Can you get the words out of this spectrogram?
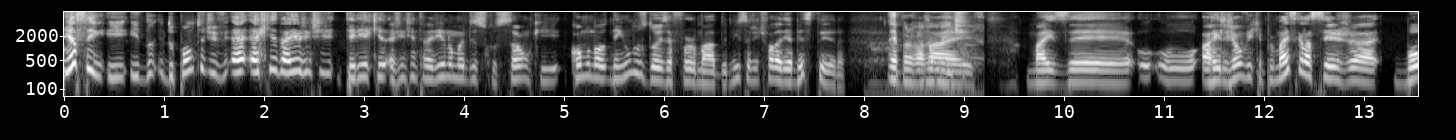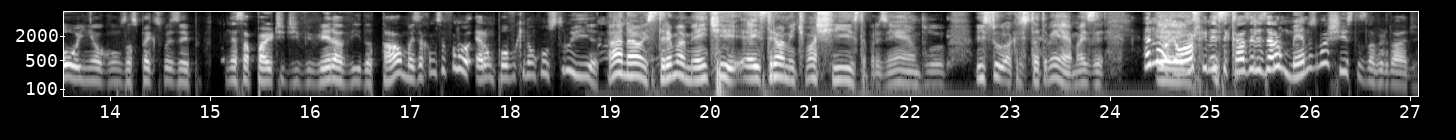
E assim, e, e do, do, ponto de vista. É, é, que daí a gente teria que. A gente entraria numa discussão que, como nós, nenhum dos dois é formado nisso, a gente falaria besteira. É, provavelmente. Mas, mas é, o, o, a religião viking, por mais que ela seja boa em alguns aspectos, por exemplo, nessa parte de viver a vida tal, mas é como você falou, era um povo que não construía. Ah, não, extremamente, é extremamente machista, por exemplo. Isso a cristã também é, mas. É, é não, é, eu acho que nesse caso eles eram menos machistas, na verdade.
